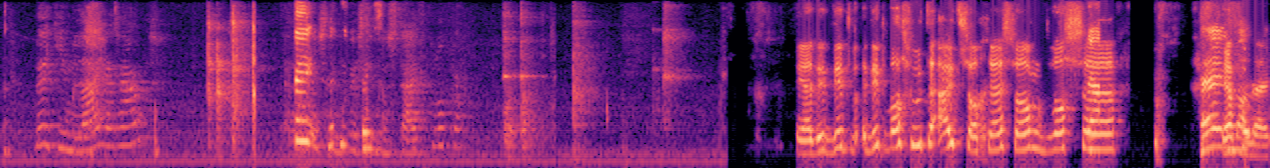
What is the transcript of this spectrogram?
Een beetje Himalaya zout. En dan is het een kwestie van stijf kloppen. Ja, dit, dit, dit was hoe het eruit zag, hè, Sam? Het was eh, Helemaal Ja, leuk.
